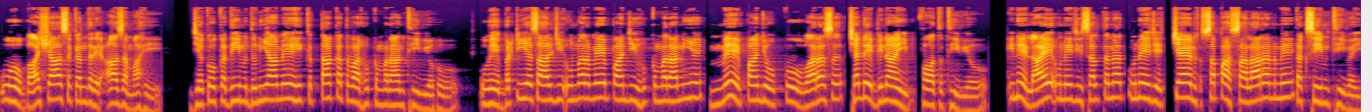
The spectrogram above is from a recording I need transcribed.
उहो बादशाह सिकंदर आज़म आहे जेको क़दीम दुनिया में हिकु ताक़तवर हुकमरान थी वियो हो उहे ॿटीह साल जी उमिरि में पंहिंजी हुकमरानीअ में पंहिंजो को वारस छॾे बिना ई फौत थी वियो इन लाइ उन जी सल्तनत उन जे चइनि सपा सालारनि में तक़सीम थी वई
